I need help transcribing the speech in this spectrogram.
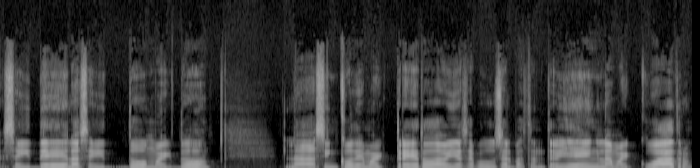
6D, la 6.2 Mark II, la 5D Mark III todavía se puede usar bastante bien, la Mark IV.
